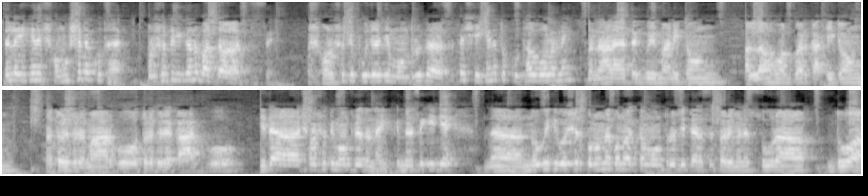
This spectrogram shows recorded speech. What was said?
তাহলে এখানে সমস্যাটা কোথায়? সরস্বতীকে কেন বাদ দেওয়া লাগতেছে? সরস্বতী পূজার যে মন্ত্রটা আছে সেখানে তো কোথাও বলা নেই। নারায় থাকবে মারিটং আল্লাহ আকবার কাটিটং তোরে তোরে মারবো তোরে তোরে কাটবো। যেটা সরস্বতী মন্ত্রে তো নাই। কিন্তু হচ্ছে কি যে নবী দিবসের কোনো না কোনো একটা মন্ত্র যেটা আছে সরি মানে সুরা, দোয়া,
